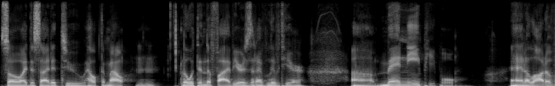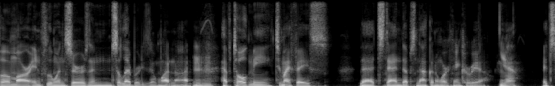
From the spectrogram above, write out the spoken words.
So I decided to help them out. hmm But within the five years that I've lived here, uh, many people, and a lot of them are influencers and celebrities and whatnot, hmm have told me to my face that stand up's not going to work in Korea. Yeah. It's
